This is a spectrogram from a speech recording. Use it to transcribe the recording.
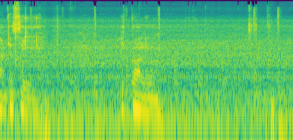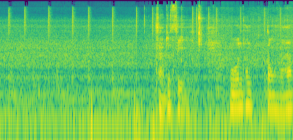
สามจุดสี่อีกก้อนหนึ่งสามจุดสี่โวลต์ท่านตรงนะครับ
